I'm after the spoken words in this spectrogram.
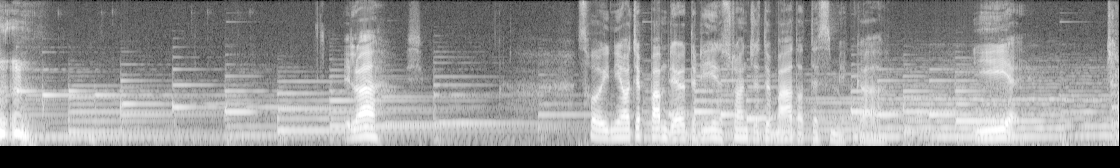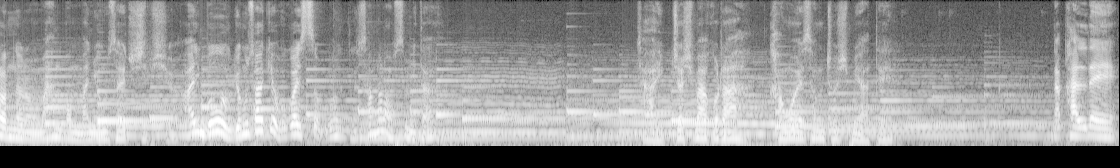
일로 와. 소인이 어젯밤 내어드린 술안주들 맛 어땠습니까? 이 철없는 놈 한 번만 용서해 주십시오. 아니 뭐 용서할 게 뭐가 있어? 뭐 상관없습니다. 자, 입 조심하거라. 강호의 성 조심해야 돼. 나 갈래.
